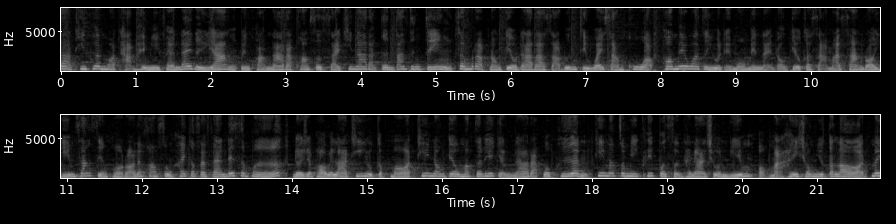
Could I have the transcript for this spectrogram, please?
จากที่เพื่อนมอสถามให้มีแฟนได้หรือยัง เป็นความน่ารักความสดใสที่น่ารักเกินต้านจริง ๆสำหรับน้องเกลดาราสาวรุ่นจิ๋ววัยสามขวบเพราะไม่ว่าจะอยู่ในโมเมนต์ไหนน้องเกลก็สามารถสร้างรอยยิ้มสร้างเสียงหัวเราะและความสุขให้กับแฟนๆได้เสมอ โดยเฉพาะเวลาที่อยู่กับมอสที่น้องเกลมักจะเรียกอย่างน่ารักว่าเพื่อน ที่มักจะมีคลิปบทสนทนาชวนยิ้มออกมาให้ชมอยู่ตลอด ไม่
